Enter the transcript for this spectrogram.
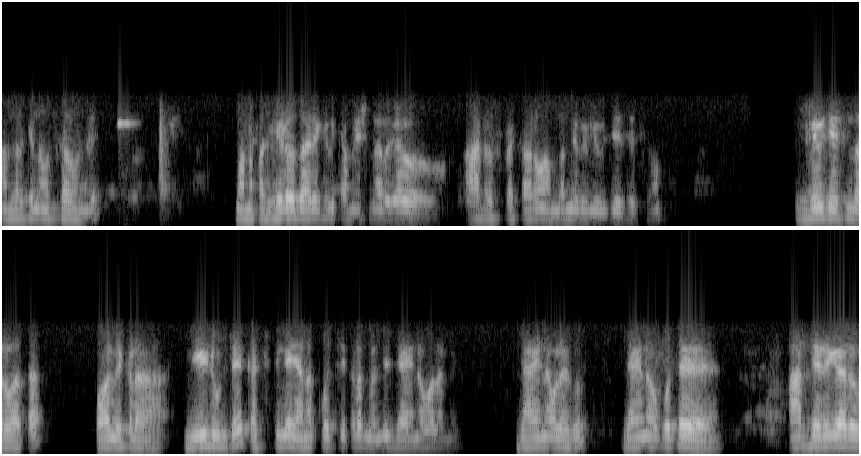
అందరికీ నమస్కారం అండి. మొన్న పదిహేడవ తారీఖుని కమిషనర్ గారు ఆర్డర్స్ ప్రకారం అందరినీ రిలీవ్ చేసేసాం. రిలీవ్ చేసిన తర్వాత వాళ్ళు ఇక్కడ నీడ్ ఉంటే ఖచ్చితంగా వెనక్కి వచ్చి ఇక్కడ మళ్ళీ జాయిన్ అవ్వాలండి. జాయిన్ అవ్వలేదు. జాయిన్ అవ్వకపోతే ఆర్జేడీ గారు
